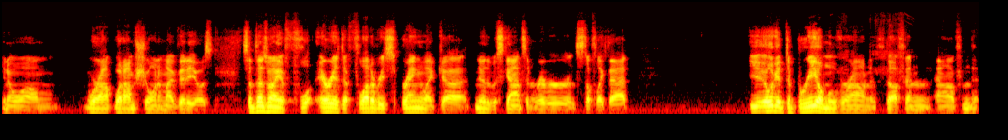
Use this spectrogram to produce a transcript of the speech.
you know, um, where I'm, what I'm showing in my videos. Sometimes when I get fl- areas that flood every spring, like uh, near the Wisconsin River and stuff like that, you'll get debris will move around and stuff, and uh, from the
